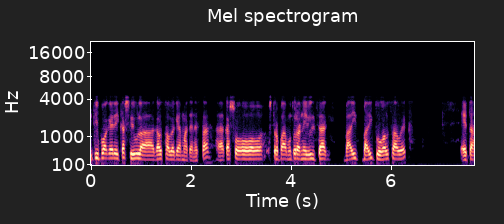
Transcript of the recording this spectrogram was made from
ekipoak ere ikasi dula gauza hauek ematen, ez da? Kaso estropa motoran ibiltzak badit, baditu gauza hauek, eta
